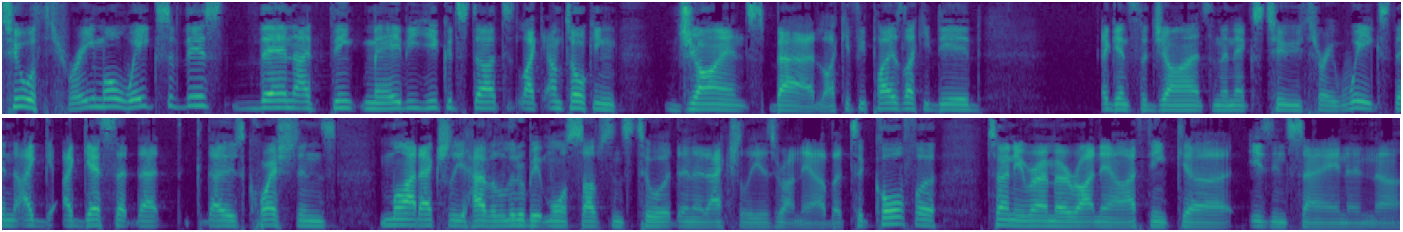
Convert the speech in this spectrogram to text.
two or three more weeks of this, then I think maybe you could start to, like, I'm talking Giants bad. Like, if he plays like he did against the Giants in the next two, three weeks, then I, I guess that, that those questions might actually have a little bit more substance to it than it actually is right now. But to call for Tony Romo right now, I think uh, is insane. And uh,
